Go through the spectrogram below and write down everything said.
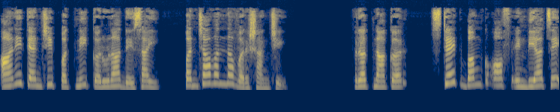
आणि त्यांची पत्नी करुणा देसाई पंचावन्न वर्षांची. रत्नाकर स्टेट बँक ऑफ इंडियाचे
